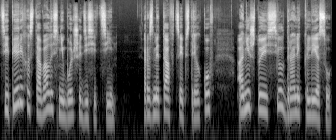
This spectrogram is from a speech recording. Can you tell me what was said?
Теперь их оставалось не больше десяти. Разметав цепь стрелков, они что из сил драли к лесу.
